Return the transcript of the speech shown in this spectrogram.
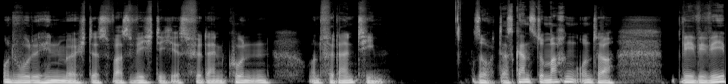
und wo du hin möchtest, was wichtig ist für deinen Kunden und für dein Team. So, das kannst du machen unter www.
